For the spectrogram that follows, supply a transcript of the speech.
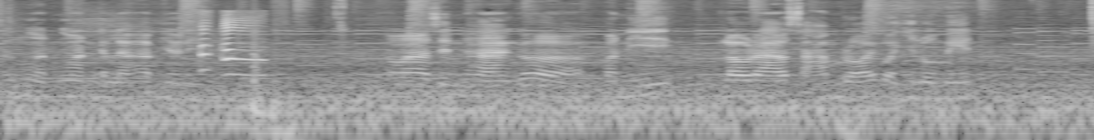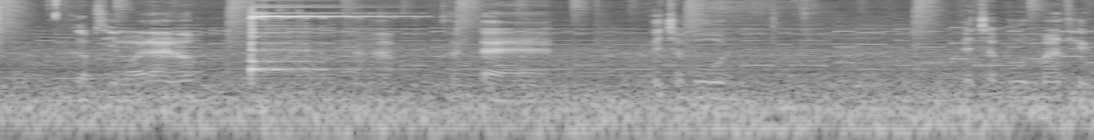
ต้องนวดงอนกันแล้วครับอย่างนี้ เพราะว่าเส้นทางก็วันนี้ราวๆ300 กว่ากิโลเมตรเกือบ 400 ได้เนาะนะครับ ตั้งแต่เพชรบูรณ์เพชรบูรณ์มาถึง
